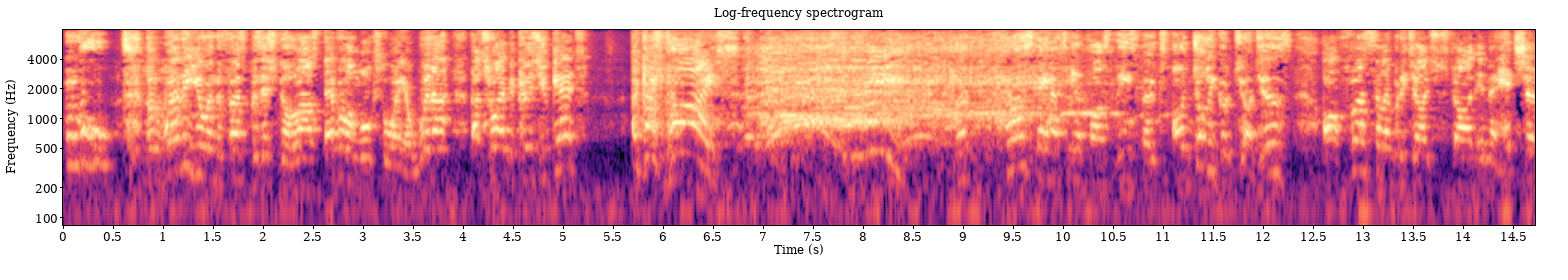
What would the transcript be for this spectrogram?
But whether you're in the first position or last, everyone walks away a winner. That's right, because you get a cash prize. First, they have to get past these folks, our jolly good judges. Our first celebrity judge starred in the hit show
